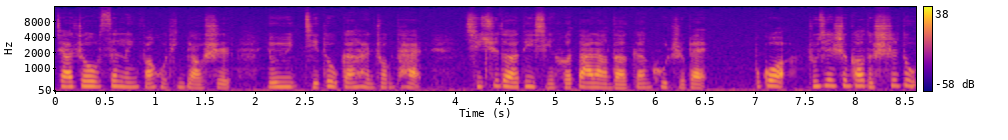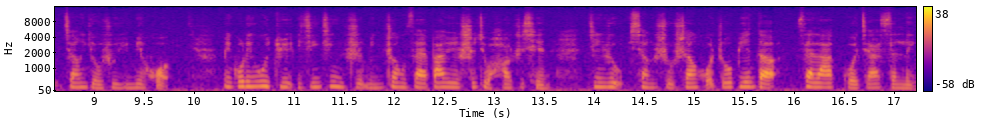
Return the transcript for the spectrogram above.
加州森林防火厅表示，由于极度干旱状态，崎岖的地形和大量的干枯植被。不过，逐渐升高的湿度将有助于灭火。美国林务局已经禁止民众在八月十九号之前进入橡树山火周边的塞拉国家森林。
